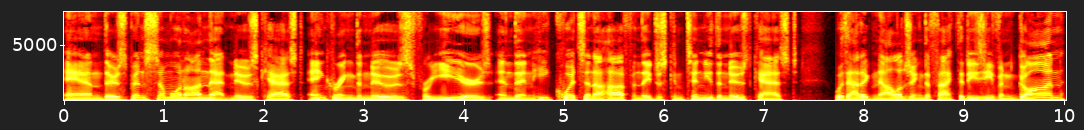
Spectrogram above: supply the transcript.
and there's been someone on that newscast anchoring the news for years and then he quits in a huff and they just continue the newscast without acknowledging the fact that he's even gone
